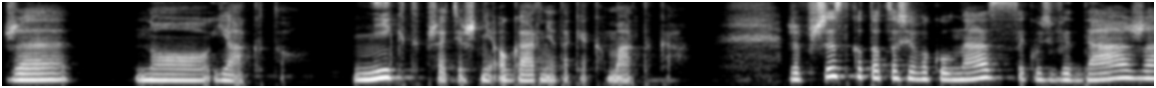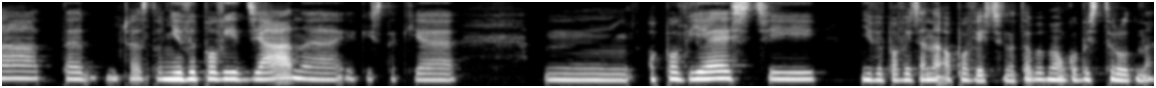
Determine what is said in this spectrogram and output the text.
że no jak to? Nikt przecież nie ogarnia tak jak matka. Że wszystko to, co się wokół nas jakoś wydarza, te często niewypowiedziane jakieś takie mm, opowieści, niewypowiedziane opowieści, no to by mogło być trudne.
